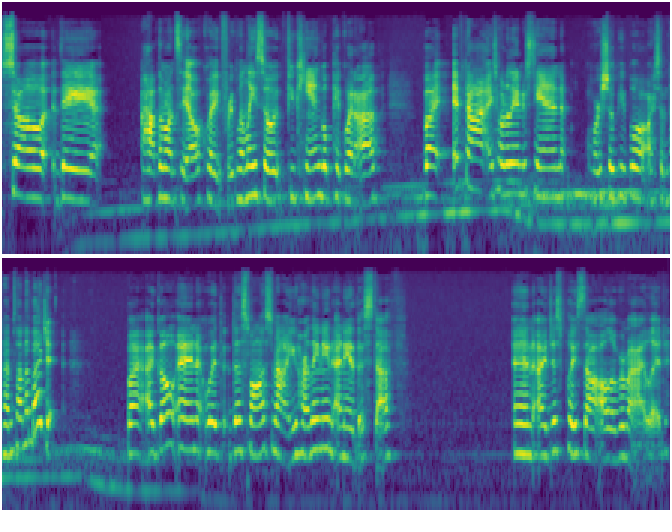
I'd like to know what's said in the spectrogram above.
So they have them on sale quite frequently. So if you can, go pick one up. But if not, I totally understand horse show people are sometimes on a budget. But I go in with the smallest amount. You hardly need any of this stuff. And I just place that all over my eyelid.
